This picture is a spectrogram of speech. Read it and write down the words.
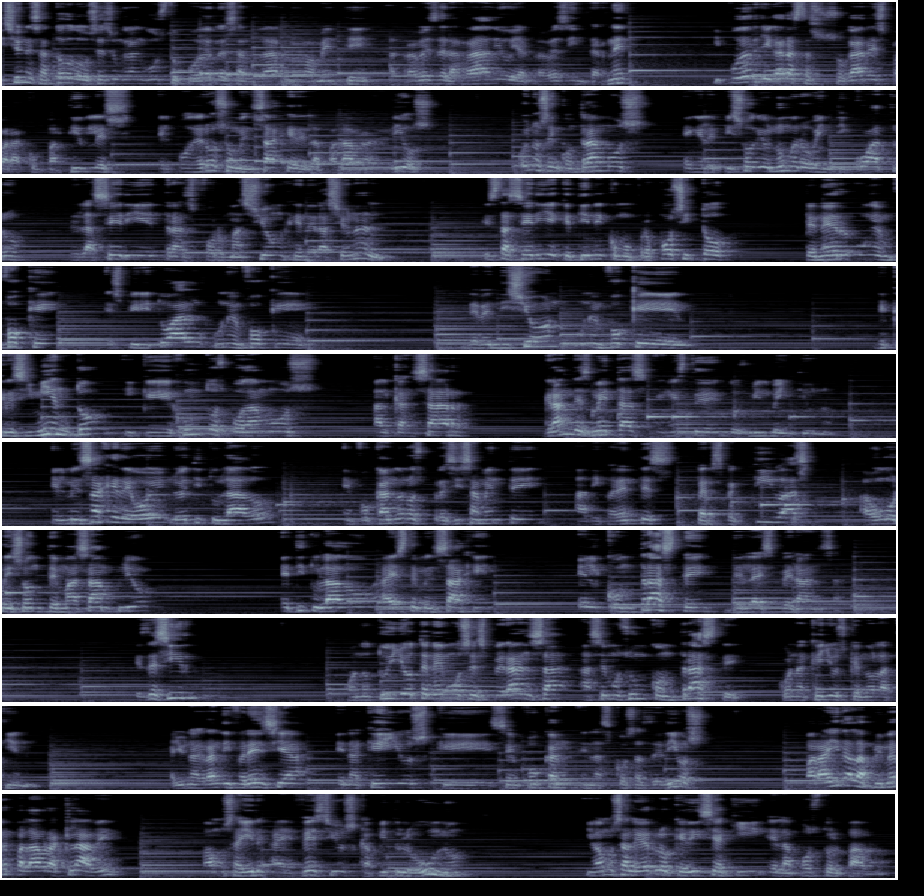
Bendiciones a todos, es un gran gusto poderles saludar nuevamente a través de la radio y a través de internet y poder llegar hasta sus hogares para compartirles el poderoso mensaje de la palabra de Dios. Hoy nos encontramos en el episodio número 24 de la serie Transformación Generacional. Esta serie que tiene como propósito tener un enfoque espiritual, un enfoque de bendición, un enfoque de crecimiento y que juntos podamos alcanzar grandes metas en este 2021. El mensaje de hoy lo he titulado enfocándonos precisamente a diferentes perspectivas, a un horizonte más amplio. He titulado a este mensaje El contraste de la esperanza. Es decir, cuando tú y yo tenemos esperanza, hacemos un contraste con aquellos que no la tienen. Hay una gran diferencia en aquellos que se enfocan en las cosas de Dios. Para ir a la primera palabra clave, vamos a ir a Efesios capítulo 1 y vamos a leer lo que dice aquí el apóstol Pablo.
